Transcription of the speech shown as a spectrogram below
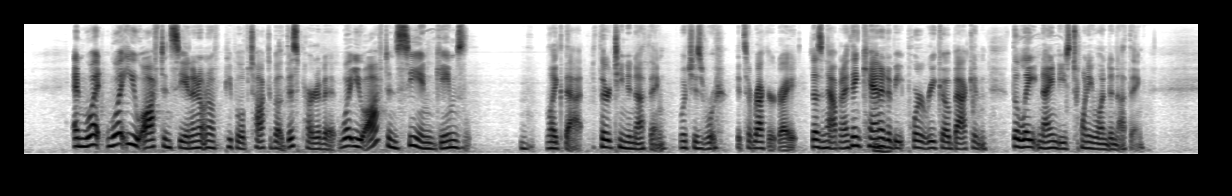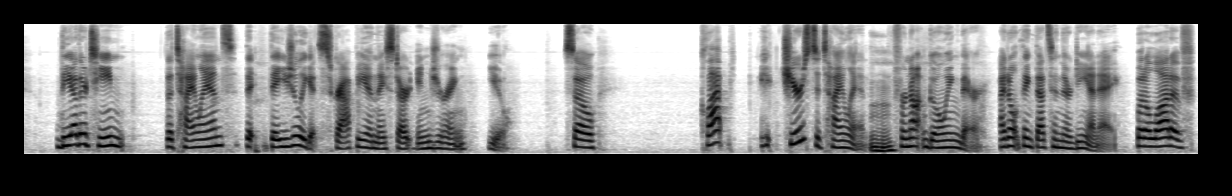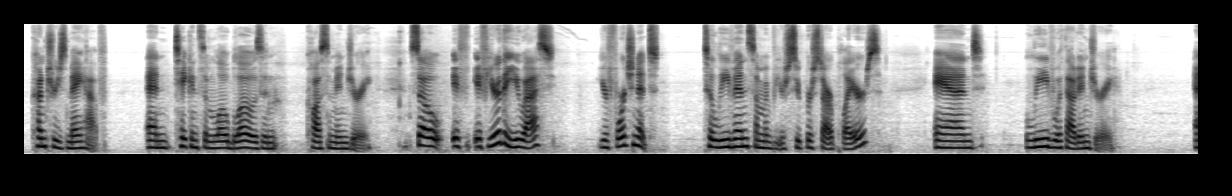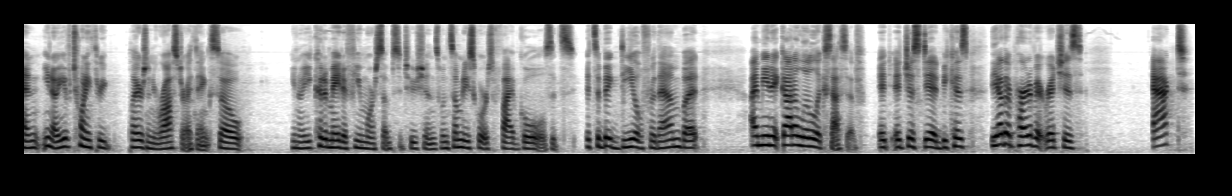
and what what you often see, and I don't know if people have talked about this part of it. What you often see in games like that, thirteen to nothing, which is it's a record, right? It doesn't happen. I think hmm. Canada beat Puerto Rico back in the late '90s, twenty-one to nothing. The other team, the Thailands, they, they usually get scrappy and they start injuring you. So clap cheers to Thailand mm-hmm. for not going there. I don't think that's in their DNA, but a lot of countries may have and taken some low blows and caused some injury. So if if you're the US, you're fortunate to leave in some of your superstar players and leave without injury. And you know, you have 23 players on your roster, I think. So, you know, you could have made a few more substitutions. When somebody scores 5 goals, it's it's a big deal for them, but I mean, it got a little excessive. It it just did because the other part of it, Rich, is act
